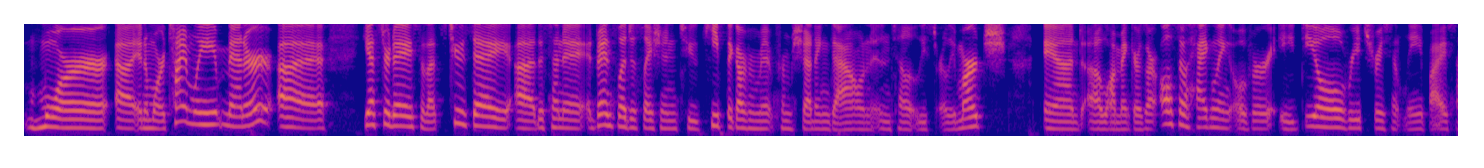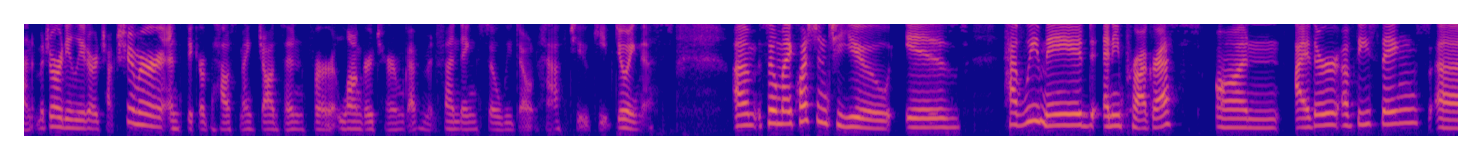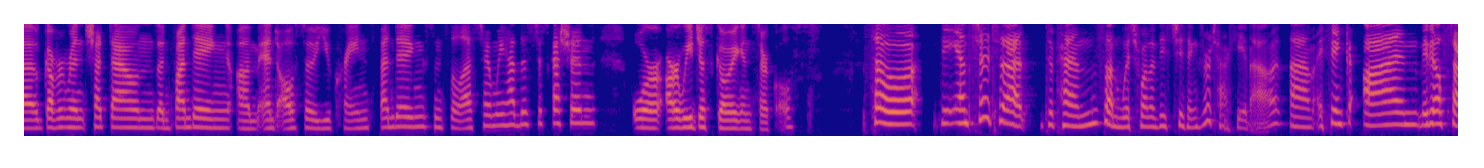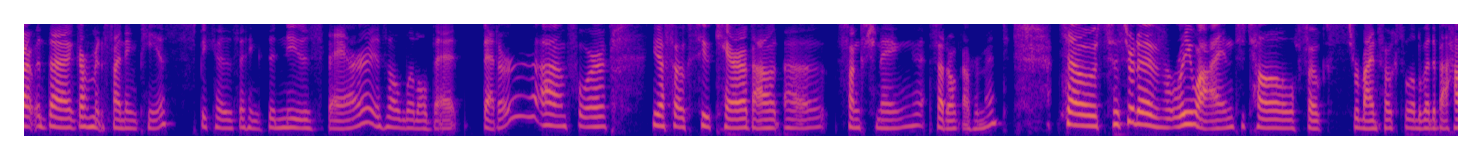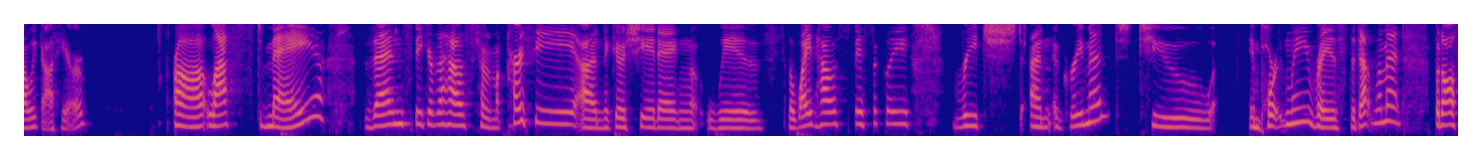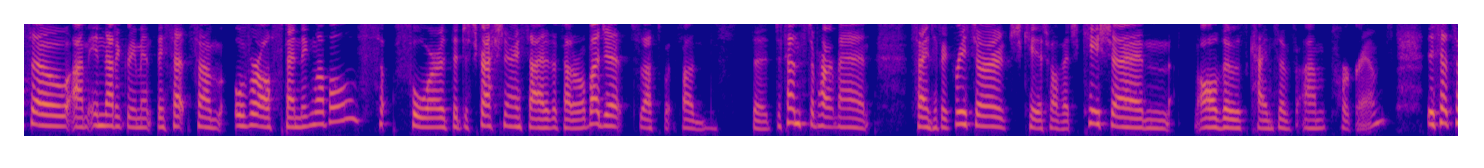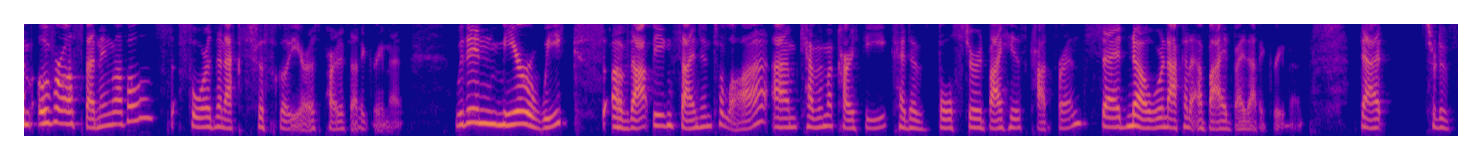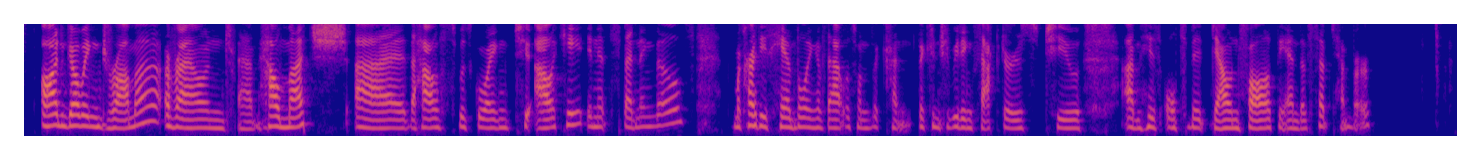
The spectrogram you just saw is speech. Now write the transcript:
more uh, in a more timely manner. Uh, yesterday, so that's Tuesday, uh, the Senate advanced legislation to keep the government from shutting down until at least early March. And uh, lawmakers are also haggling over a deal reached recently by Senate Majority Leader Chuck Schumer and Speaker of the House Mike Johnson for longer term government funding so we don't have to keep doing this. Um, so, my question to you is have we made any progress on either of these things, uh, government shutdowns and funding, um, and also Ukraine spending since the last time we had this discussion? Or are we just going in circles? So the answer to that depends on which one of these two things we're talking about. Um, I think on maybe I'll start with the government funding piece because I think the news there is a little bit better um, for you know folks who care about a functioning federal government. So to sort of rewind to tell folks, remind folks a little bit about how we got here. Uh, last May, then Speaker of the House Kevin McCarthy, uh, negotiating with the White House, basically reached an agreement to importantly raise the debt limit, but also um, in that agreement, they set some overall spending levels for the discretionary side of the federal budget. So that's what funds the Defense Department, scientific research, K 12 education, all those kinds of um, programs. They set some overall spending levels for the next fiscal year as part of that agreement. Within mere weeks of that being signed into law, um, Kevin McCarthy, kind of bolstered by his conference, said, no, we're not going to abide by that agreement. That sort of ongoing drama around um, how much uh, the House was going to allocate in its spending bills. McCarthy's handling of that was one of the, con- the contributing factors to um, his ultimate downfall at the end of September.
